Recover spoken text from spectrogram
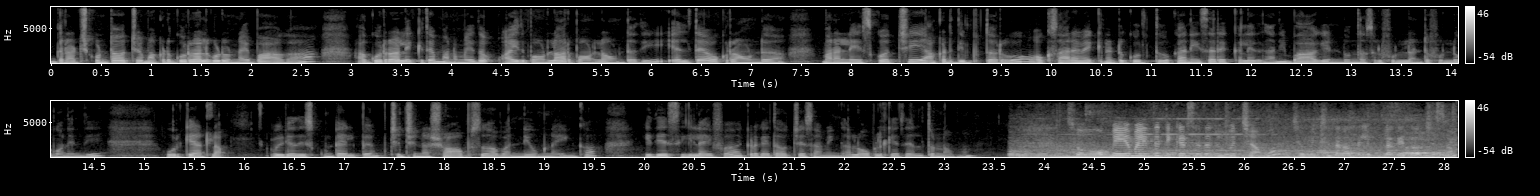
ఇంకా నడుచుకుంటూ వచ్చాము. అక్కడ గుర్రాలు కూడా ఉన్నాయి బాగా. ఆ గుర్రాలు ఎక్కితే మనం ఏదో ఐదు పౌండ్లు ఆరు పౌండ్లో ఉంటుంది. వెళ్తే ఒక రౌండ్ మనల్ని వేసుకొచ్చి అక్కడ దింపుతారు. ఒకసారి ఎక్కినట్టు గుర్తు కానీ ఈసారి ఎక్కలేదు కానీ బాగా ఎండు ఉంది అసలు. ఫుల్ అంటే ఫుల్ కొనింది. ఊరికే అట్లా వీడియో తీసుకుంటూ వెళ్ళిపోయాం. చిన్న చిన్న షాప్స్ అవన్నీ ఉన్నాయి ఇంకా. ఇదే సీ లైఫ్ ఇక్కడికైతే వచ్చేసాము ఇంకా. లోపలికి అయితే వెళ్తున్నాము. సో మేమైతే టికెట్స్ అయితే చూపించాము. చూపించిన తర్వాత లిఫ్ట్లోకి అయితే వచ్చేసాం.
